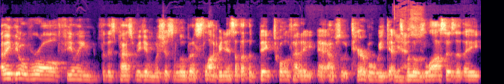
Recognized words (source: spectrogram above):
I think the overall feeling for this past weekend was just a little bit of sloppiness. I thought the Big 12 had a, a absolutely terrible weekend. Yes. Some of those losses that they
